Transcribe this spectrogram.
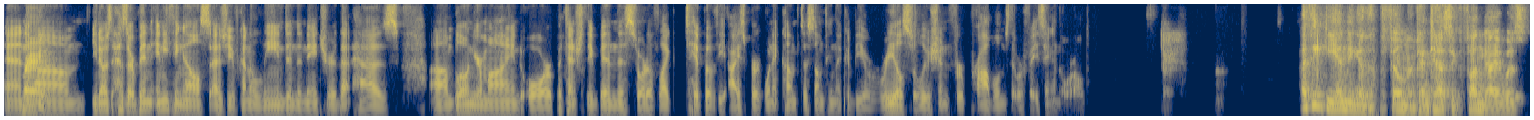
And right. um, you know, has there been anything else as you've kind of leaned into nature that has um, blown your mind, or potentially been this sort of like tip of the iceberg when it comes to something that could be a real solution for problems that we're facing in the world? I think the ending of the film in Fantastic Fungi was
